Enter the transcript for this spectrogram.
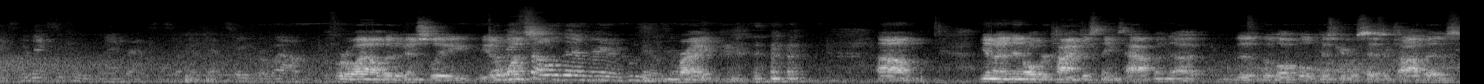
next to the Mexican land grants and stuff like that, stayed for a while. For a while, but eventually, you know, When they once. sold them, or who knows? Right. um, you know, and then over time, just things happen. Uh, the, the local history with Cesar Chavez,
